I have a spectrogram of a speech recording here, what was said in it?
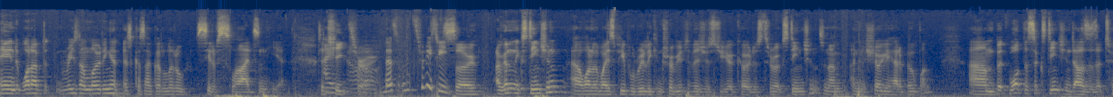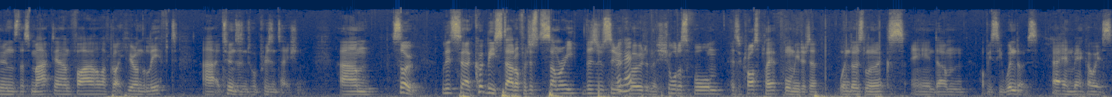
And what I've, d- the reason I'm loading it is because I've got a little set of slides in here to I cheat know. through. That's, that's pretty sweet. So I've got an extension. Uh, one of the ways people really contribute to Visual Studio Code is through extensions, and I'm, I'm going to show you how to build one. Um, but what this extension does is it turns this markdown file I've got here on the left, uh, it turns it into a presentation. Um, so let's uh, quickly start off with just a summary. Visual Studio Okay. Code in the shortest form is a cross-platform editor, Windows, Linux, and um, obviously Windows uh, and Mac OS.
